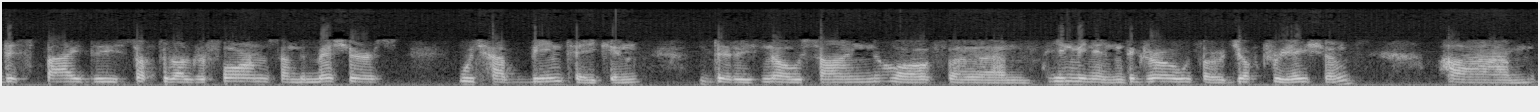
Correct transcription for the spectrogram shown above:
despite the structural reforms and the measures which have been taken, there is no sign of um, imminent growth or job creation. Um,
